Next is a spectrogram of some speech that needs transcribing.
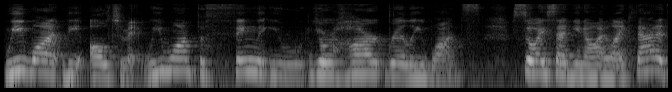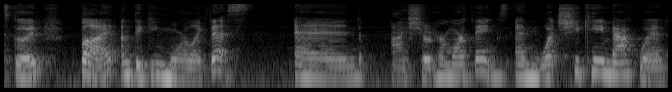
We want the ultimate. We want the thing that you your heart really wants. So I said, you know, I like that. It's good, but I'm thinking more like this. And I showed her more things. And what she came back with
